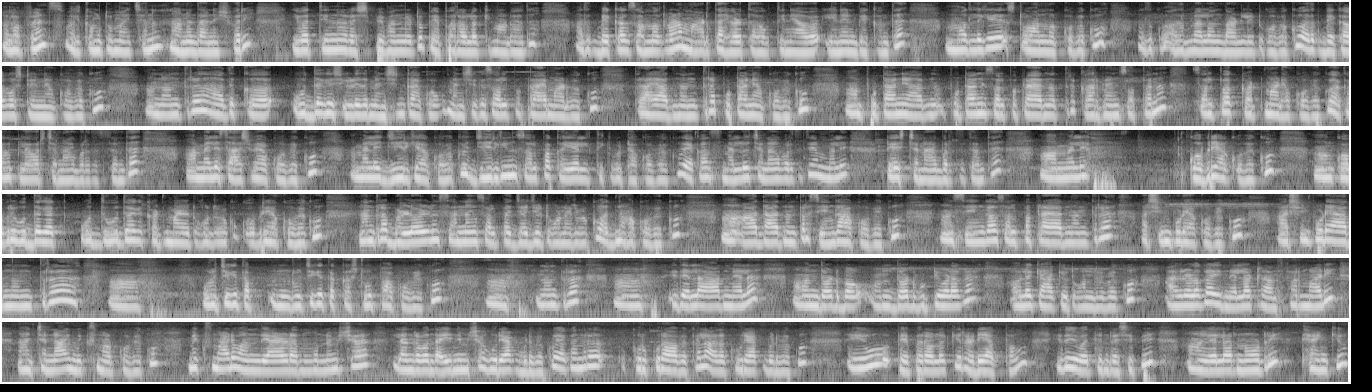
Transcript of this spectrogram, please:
Hello friends welcome to my channel ನಾನು ದಾನೇಶ್ವರಿ ಇವತ್ತಿನ recipe ಬಂದುಬಿಟ್ಟು ಪೇಪರ್ ಅವಲಕ್ಕಿ ಮಾಡೋದು. ಅದಕ್ಕೆ ಬೇಕಾದ ಸಾಮಗ್ರಿಗಳನ್ನ ಮಾಡ್ತಾ ಹೇಳ್ತಾ ಹೋಗ್ತೀನಿ. ಯಾವ, ಏನೇನು ಬೇಕಂತ. ಮೊದಲಿಗೆ ಸ್ಟವ್ ಆನ್ ಮಾಡ್ಕೋಬೇಕು. ಅದಕ್ಕೆ ಅದ್ರ ಮೇಲೆ ಒಂದು ಬಾಂಡ್ಲಿ ಇಟ್ಕೋಬೇಕು. ಅದಕ್ಕೆ ಬೇಕಾಗುವಷ್ಟು ಎಣ್ಣೆ ಹಾಕ್ಕೋಬೇಕು. ನಂತರ ಅದಕ್ಕೆ ಉದ್ದಗೆ ಸೀಳಿದ ಮೆಣ್ಸಿನ್ಕಾಯಿ ಹಾಕೋಬೇಕು ಮೆಣಸಿಗೆ ಸ್ವಲ್ಪ ಫ್ರೈ ಮಾಡಬೇಕು. ಫ್ರೈ ಆದ ನಂತರ ಪುಟಾಣಿ ಹಾಕ್ಕೋಬೇಕು. ಪುಟಾಣಿ ಆದ ಪುಟಾಣಿ ಸ್ವಲ್ಪ ಫ್ರೈ ಆದ ನಂತರ ಕರ್ಬೇವಿನ ಸೊಪ್ಪನ್ನು ಸ್ವಲ್ಪ ಕಟ್ ಮಾಡಿ ಹಾಕ್ಕೋಬೇಕು. ಯಾಕಂದ್ರೆ ಫ್ಲೇವರ್ ಚೆನ್ನಾಗಿ ಬರ್ತೈತೆ ಅಂತ. ಆಮೇಲೆ ಸಾಸಿವೆ ಹಾಕ್ಕೋಬೇಕು. ಆಮೇಲೆ ಜೀರಿಗೆ ಹಾಕ್ಕೋಬೇಕು. ಜೀರಿಗೆನೂ ಸ್ವಲ್ಪ ಕೈಯಲ್ಲಿ ತಿಕ್ಕಿಬಿಟ್ಟು ಹಾಕ್ಕೋಬೇಕು. ಯಾಕಂದ್ರೆ ಸ್ಮೆಲ್ಲು ಚೆನ್ನಾಗಿ ಬರ್ತೈತಿ, ಆಮೇಲೆ ಟೇಸ್ಟ್ ಚೆನ್ನಾಗಿ ಬರ್ತೈತೆ ಅಂತ. ಆಮೇಲೆ ಕೊಬ್ಬರಿ ಹಾಕ್ಕೋಬೇಕು. ಕೊಬ್ಬರಿ ಉದ್ದಗೆ ಉದ್ದ, ಉದ್ದಾಗೆ ಕಟ್ ಮಾಡಿ ಇಟ್ಕೊಂಡಿರ್ಬೇಕು. ಕೊಬ್ಬರಿ ಹಾಕ್ಕೋಬೇಕು. ನಂತರ ಬೆಳ್ಳುಳ್ಳಿನ ಸಣ್ಣಗೆ ಸ್ವಲ್ಪ ಜಜ್ಜಿ ಇಟ್ಕೊಂಡಿರಬೇಕು. ಅದನ್ನ ಹಾಕ್ಕೋಬೇಕು. ಅದಾದ ನಂತರ ಶೇಂಗಾ ಹಾಕ್ಕೋಬೇಕು. ಶೇಂಗಾ ಸ್ವಲ್ಪ ಫ್ರೈ ಆದ ನಂತರ ಅರ್ಶಿಣ ಪುಡಿ ಹಾಕ್ಕೋಬೇಕು. ಅರ್ಶಿಣ ಪುಡಿ ಆದ ನಂತರ ರುಚಿಗೆ ತಪ್ಪ ರುಚಿಗೆ ತಕ್ಕಷ್ಟು ಉಪ್ಪು ಹಾಕ್ಕೋಬೇಕು ನಂತರ ಇದೆಲ್ಲ ಆದಮೇಲೆ ಒಂದು ದೊಡ್ಡ ಬ, ಒಂದು ದೊಡ್ಡ ಬುಟ್ಟಿ ಒಳಗೆ ಅವಲಕ್ಕಿ ಹಾಕಿ ಇಟ್ಕೊಂಡಿರಬೇಕು. ಅದ್ರೊಳಗೆ ಇದನ್ನೆಲ್ಲ ಟ್ರಾನ್ಸ್ಫರ್ ಮಾಡಿ ಚೆನ್ನಾಗಿ ಮಿಕ್ಸ್ ಮಾಡ್ಕೋಬೇಕು. ಮಿಕ್ಸ್ ಮಾಡಿ ಒಂದು ಎರಡು, ಮೂರು ನಿಮಿಷ, ಇಲ್ಲಾಂದ್ರೆ ಒಂದು ಐದು ನಿಮಿಷ ಹುರಿಯಾಕೆ ಬಿಡಬೇಕು ಯಾಕಂದ್ರೆ ಕುರ್ಕುರ ಆಗಬೇಕಲ್ಲ, ಅದಕ್ಕೆ ಹುರಿಯಾಕೆ ಬಿಡಬೇಕು ಇವು ಪೇಪರ್ ಅವಲಕ್ಕಿ ರೆಡಿ ಆಗ್ತಾವೆ. ಇದು ಇವತ್ತಿನ ರೆಸಿಪಿ ಎಲ್ಲರೂ ನೋಡಿರಿ. Thank you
